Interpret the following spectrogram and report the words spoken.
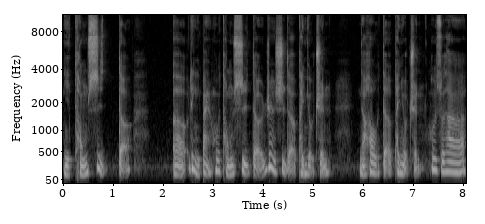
你同事的。呃，另一半或同事的认识的朋友圈，然后的朋友圈，或者说他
